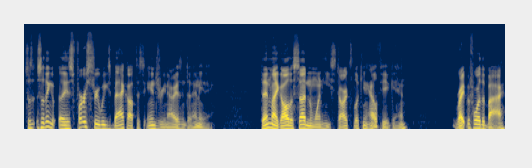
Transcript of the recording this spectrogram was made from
So, so think uh, his first three weeks back off this injury now he hasn't done anything. Then, Mike, all of a sudden when he starts looking healthy again, right before the bye,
